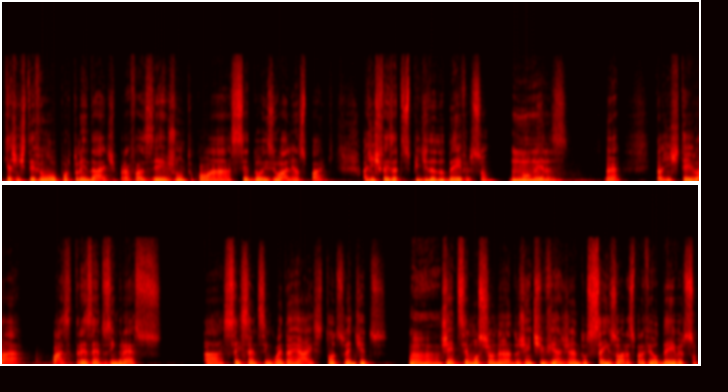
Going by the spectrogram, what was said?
que a gente teve uma oportunidade para fazer junto com a C2 e o Allianz Parque. A gente fez a despedida do Daverson, do Uhum. Palmeiras, né? Então a gente teve lá quase 300 ingressos a 650 reais, todos vendidos. aham. Gente se emocionando, gente viajando seis horas para ver o Daverson.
